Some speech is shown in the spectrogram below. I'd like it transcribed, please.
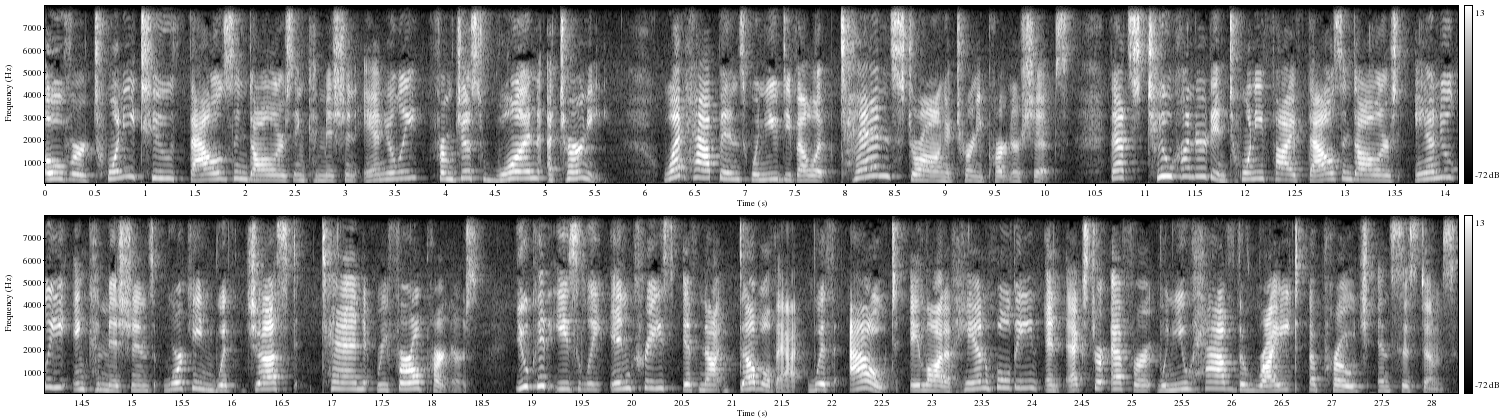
over $22,000 in commission annually from just one attorney. What happens when you develop 10 strong attorney partnerships? That's $225,000 annually in commissions working with just 10 referral partners. You could easily increase, if not double that, without a lot of hand holding and extra effort when you have the right approach and systems.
